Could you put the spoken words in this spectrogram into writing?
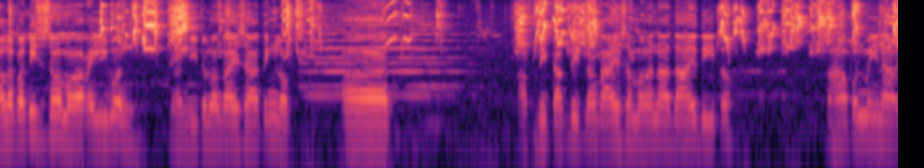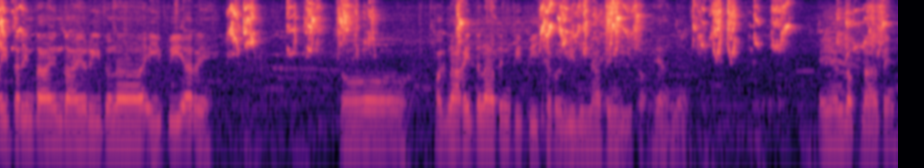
kalapatis no, mga kaibon. Nandito lang tayo sa ating loft. At update-update lang tayo sa mga nadayo dito. Kahapon may nakita rin tayong dayo rito na APR eh. So, pag nakita natin, pipicture ulit natin dito. Yan, yan. Yan yung loop natin.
